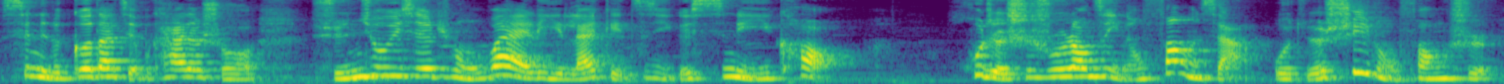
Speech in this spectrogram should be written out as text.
心里的疙瘩解不开的时候，寻求一些这种外力来给自己一个心理依靠，或者是说让自己能放下，我觉得是一种方式。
